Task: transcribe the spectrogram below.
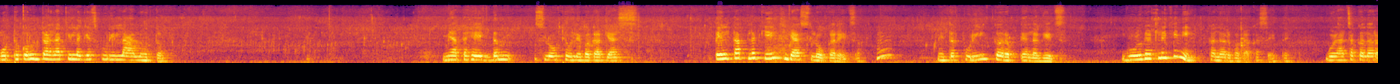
मोठं करून तळला की लगेच पुरी लाल होतं. मी आता हे एकदम स्लो ठेवले बघा गॅस. तेल तापलं की गॅस स्लो करायचं. नाही तर पुरी करपत्या लगेच. गूळ घातले की नाही? कलर बघा कसं येतं गुळाचा कलर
